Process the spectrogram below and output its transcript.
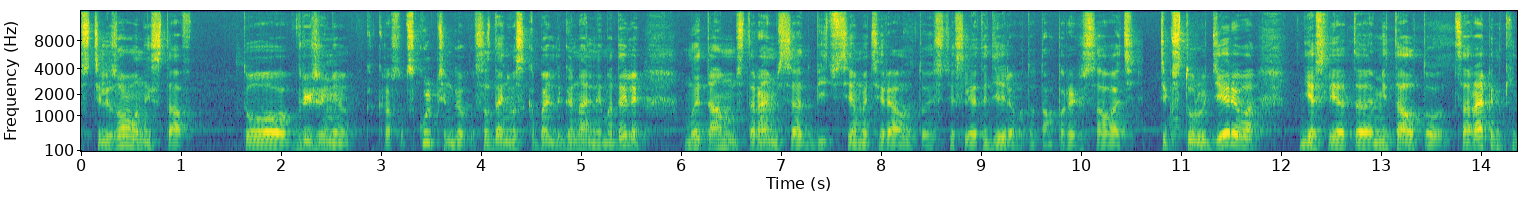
стилизованный став, то в режиме как раз вот скульптинга, создания высокополигональной модели, мы там стараемся отбить все материалы. То есть, если это дерево, то там прорисовать текстуру дерева, если это металл, то царапинки,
